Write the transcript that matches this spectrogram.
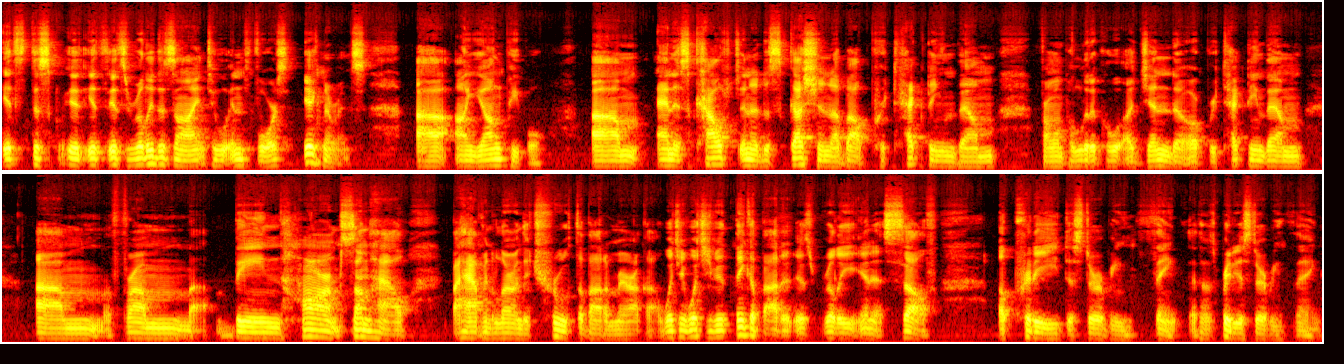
it's, this, it, it's, it's really designed to enforce ignorance uh, on young people. Um, and it's couched in a discussion about protecting them from a political agenda or protecting them um, from being harmed somehow by having to learn the truth about America, which, which, if you think about it, is really in itself a pretty disturbing thing. That's a pretty disturbing thing.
